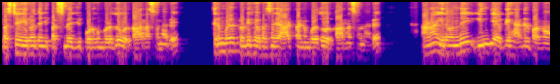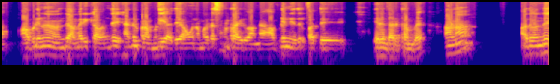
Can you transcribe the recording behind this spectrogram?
ஃபர்ஸ்ட் இருபத்தஞ்சு பர்சன்டேஜ் போடும்பொழுது ஒரு காரணம் சொன்னாரு. திரும்ப டுவெண்ட்டி ஃபைவ் பர்சன்டேஜ் ஆட் பண்ணும்பொழுது ஒரு காரணம் சொன்னாரு. ஆனா இதை வந்து இந்தியா எப்படி ஹேண்டில் பண்ணும் அப்படின்னு வந்து அமெரிக்கா வந்து ஹேண்டில் பண்ண முடியாது. அவங்க நம்ம கிட்ட சரண்டர் ஆயிடுவாங்க அப்படின்னு எதிர்பார்த்து இருந்தார் ட்ரம்ப். ஆனா அது வந்து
